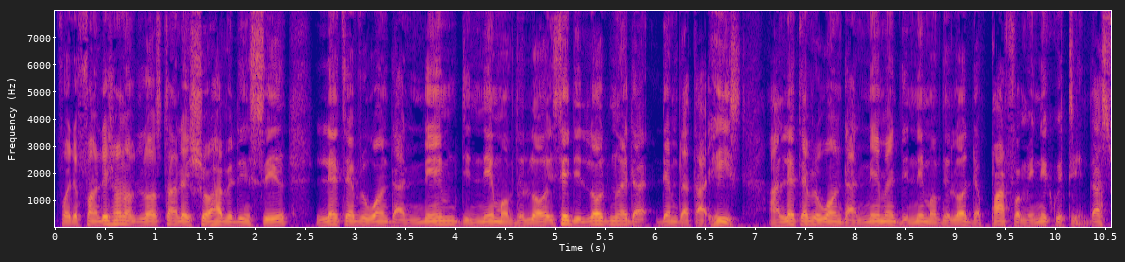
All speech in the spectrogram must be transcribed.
for the foundation of the lord standeth sure have it in seal let everyone that name the name of the lord he said the lord know that them that are his and let everyone that name the name of the lord depart from iniquity that's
